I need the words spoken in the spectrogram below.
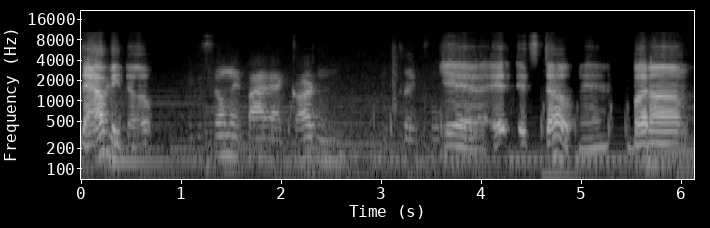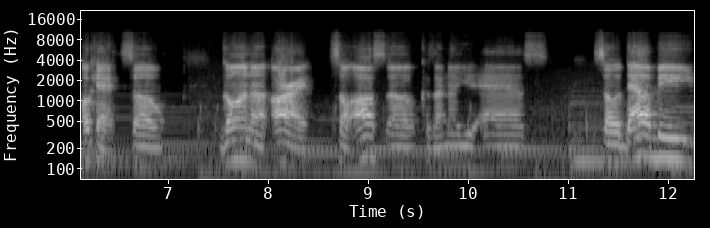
That would be dope. We can film it by that garden. It's pretty cool. Yeah, it, it's dope, man. But um, okay, so going on. All right. So also, because I know you asked, so that would be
